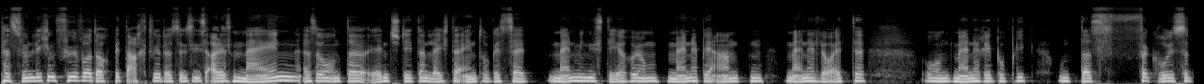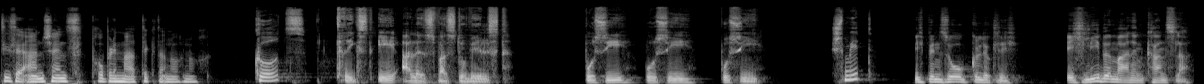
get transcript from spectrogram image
persönlichen Fürwort auch bedacht wird. Also es ist alles mein, also und da entsteht dann leicht der Eindruck, es sei mein Ministerium, meine Beamten, meine Leute und meine Republik und das vergrößert diese Anscheinsproblematik dann auch noch. Kurz, kriegst eh alles, was du willst. Bussi, Bussi, Bussi. Schmidt? Ich bin so glücklich. Ich liebe meinen Kanzler.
